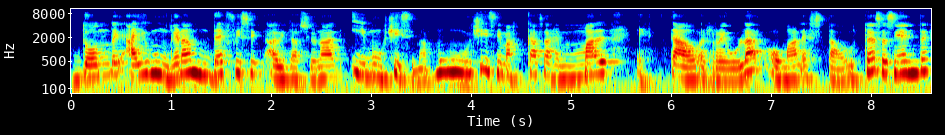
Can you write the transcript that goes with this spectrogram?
donde hay un gran déficit habitacional y muchísimas, muchísimas casas en mal estado, regular o mal estado. Usted se siente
